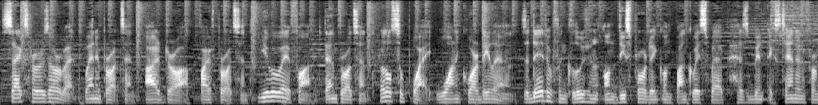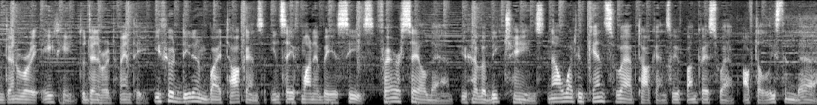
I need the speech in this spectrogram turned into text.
CEX reserve 20%, airdrop 5%, giveaway fund 10%, total supply 1 quadrillion. The date of inclusion on this project on PancakeSwap has been extended from January 18 to January 20. If you didn't buy tokens in Safe Money BSCs, fair sale then, you have a big change. Now what you can swap tokens with PancakeSwap after listing there.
